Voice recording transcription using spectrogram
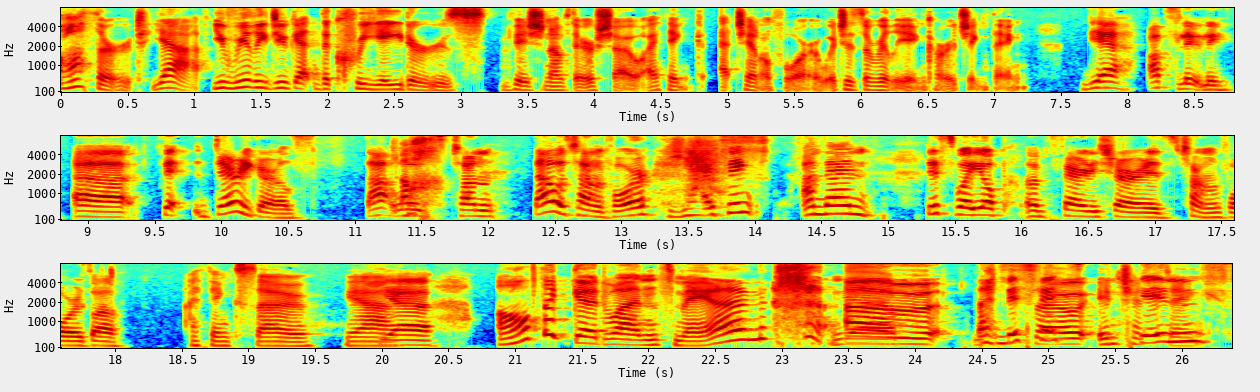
authored. Yeah, you really do get the creator's vision of their show, I think, at Channel 4, which is a really encouraging thing. Yeah, absolutely. Uh D- Derry Girls. That was channel that was channel 4. Yes. I think and then this way up, I'm fairly sure is Channel 4 as well. I think so. Yeah. Yeah. All the good ones, man. Yeah. Um, that's Misfits, so interesting. Skins.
